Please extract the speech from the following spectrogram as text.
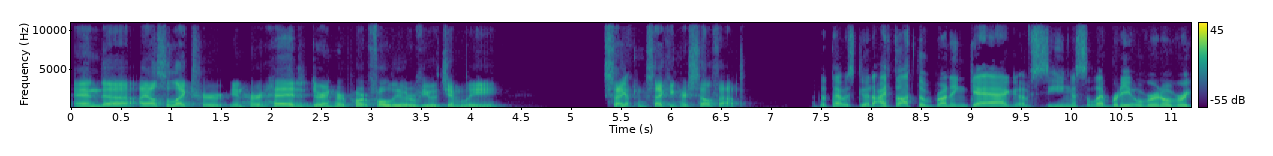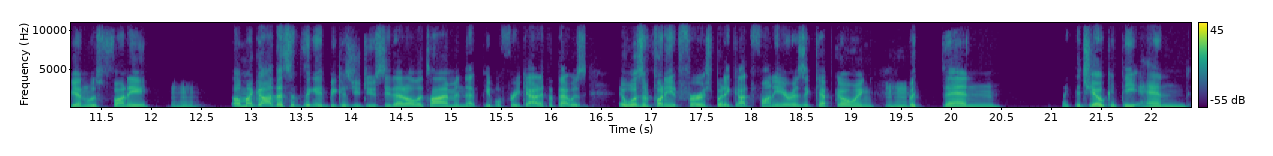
And uh, I also liked her in her head during her portfolio review with Jim Lee, psych- psyching herself out. I thought that was good. I thought the running gag of seeing a celebrity over and over again was funny. hmm Oh my god, that's the thing because you do see that all the time and that people freak out. I thought that was it wasn't funny at first, but it got funnier as it kept going. hmm But then, like the joke at the end,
